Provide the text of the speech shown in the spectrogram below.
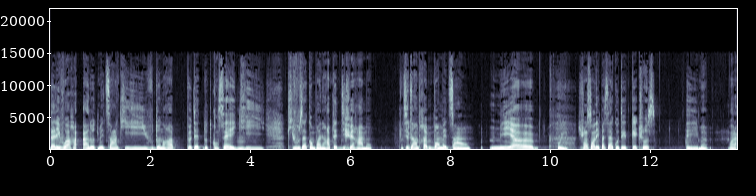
D'aller voir un autre médecin qui vous donnera peut-être d'autres Mm. conseils, qui qui vous accompagnera peut-être différemment. C'était un très bon médecin, hein. mais euh, Oui. je pense qu'on est passé à côté de quelque chose. Et ben voilà.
